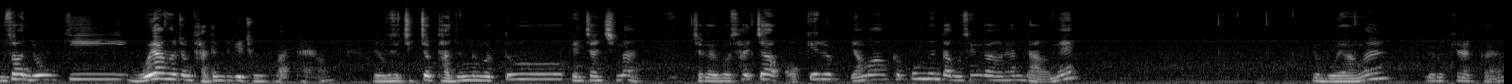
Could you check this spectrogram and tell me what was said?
우선 여기 모양을 좀 다듬는 게 좋을 것 같아요. 여기서 직접 다듬는 것도 괜찮지만 제가 이거 살짝 어깨를 요만큼 뽑는다고 생각을 한 다음에 이 모양을 이렇게 할까요?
